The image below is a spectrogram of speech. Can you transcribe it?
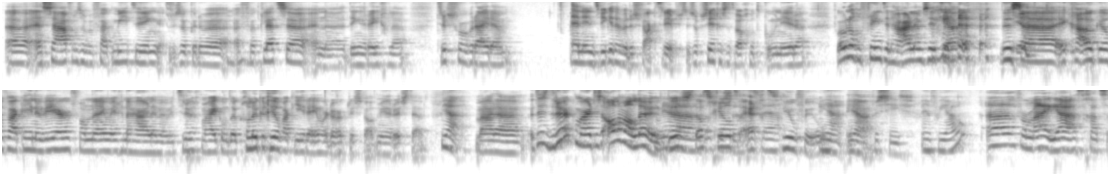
Eh, en s'avonds hebben we vaak meeting, dus dan kunnen we even kletsen en eh, dingen regelen, trips voorbereiden. En in het weekend hebben we dus vaak trips. Dus op zich is het wel goed te combineren. Ik heb ook nog een vriend in Haarlem zitten. Dus Ja. eh, ik ga ook heel vaak heen en weer van Nijmegen naar Haarlem en weer terug. Maar hij komt ook gelukkig heel vaak hierheen, waardoor ik dus wat meer rust heb. Ja, Maar eh, het is druk, maar het is allemaal leuk. Ja, dus dat, scheelt echt ja. heel veel. ja, ja. precies. En voor jou? Eh, voor mij, ja, het gaat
